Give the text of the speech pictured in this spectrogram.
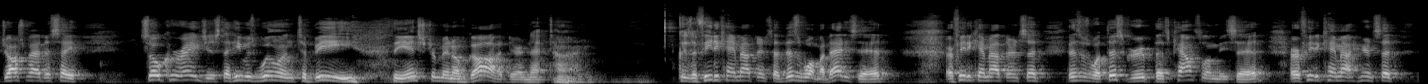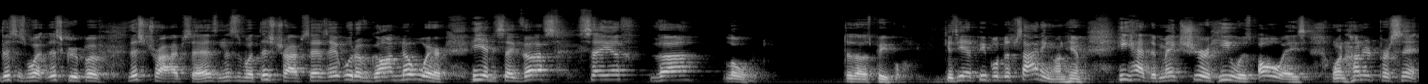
Joshua had to say so courageous that he was willing to be the instrument of God during that time. Because if he'd have came out there and said, This is what my daddy said, or if he'd have came out there and said, This is what this group that's counseling me said, or if he'd have came out here and said, This is what this group of this tribe says, and this is what this tribe says, it would have gone nowhere. He had to say, Thus saith the Lord to those people because he had people deciding on him. He had to make sure he was always 100%.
